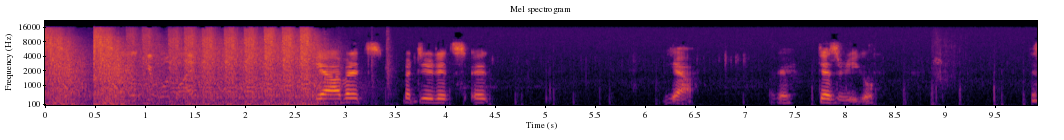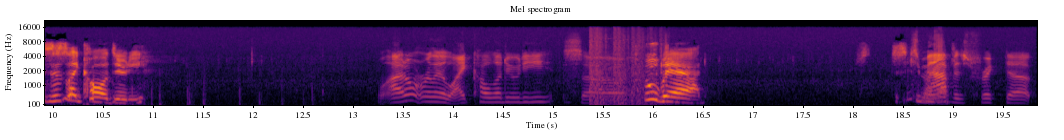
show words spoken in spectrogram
I look at one life. Yeah, but it's, but dude, it's, it, yeah. Okay, Desert Eagle. This is like Call of Duty. Well, I don't really like Call of Duty, so Too bad. Just, just this map map. is fricked up.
